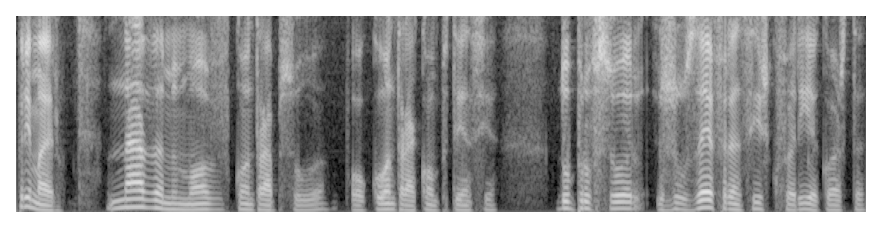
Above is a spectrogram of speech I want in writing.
Primeiro, nada me move contra a pessoa ou contra a competência do professor José Francisco Faria Costa,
